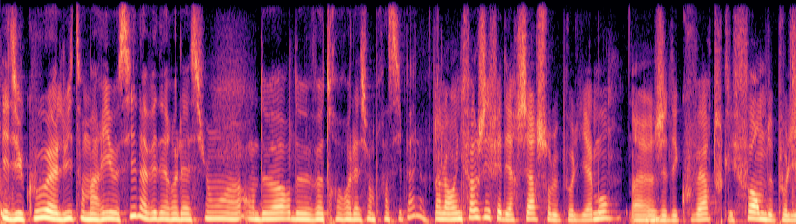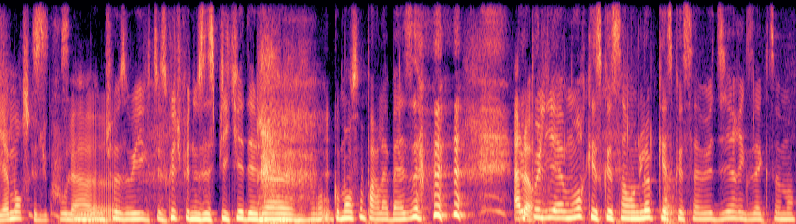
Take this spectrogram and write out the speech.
Et du coup, lui, ton mari aussi, il avait des relations en dehors de votre relation principale? Alors, une fois que j'ai fait des recherches sur le polyamour, mm. j'ai découvert toutes les formes de polyamour, parce que du coup, là... Une bonne chose, oui. Est-ce que tu peux nous expliquer déjà Commençons par la base. Alors, le polyamour, qu'est-ce que ça englobe? Qu'est-ce que ça veut dire exactement?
